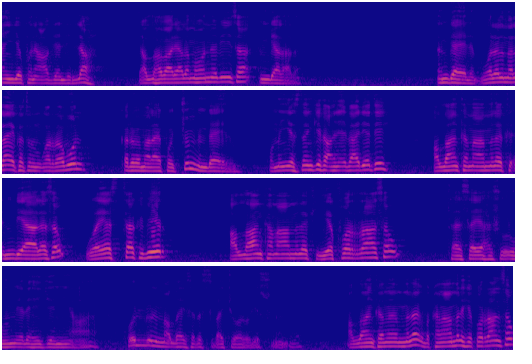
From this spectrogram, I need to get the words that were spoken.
አንየኩነ አብደን ሊላህ የአላህ ባሪያ ለመሆን ነቢ ኢሳ እምቢ አላለም እምቢ አይልም ወለል መላይከቱ ልሙቀረቡን ቅርብ መላይኮቹም እምቢ አይሉም ወመን የስተንኪፍ አን ዒባደቲህ አላህን ከማምለክ እምቢ ያለ ሰው ወየስተክቢር አላህን ከማምለክ የኮራ ሰው ፈሰየሕሹሩሁም ኢለይሂ ጀሚዓ ሁሉንም አላህ የሰበስባቸዋል ወደ እሱ ነው የሚለው። አላህን ከማምለክ የኮራን ሰው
